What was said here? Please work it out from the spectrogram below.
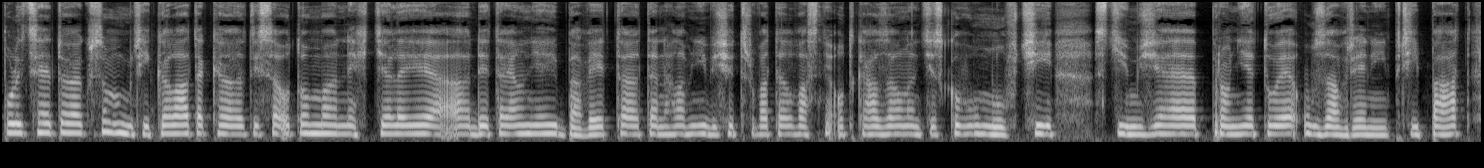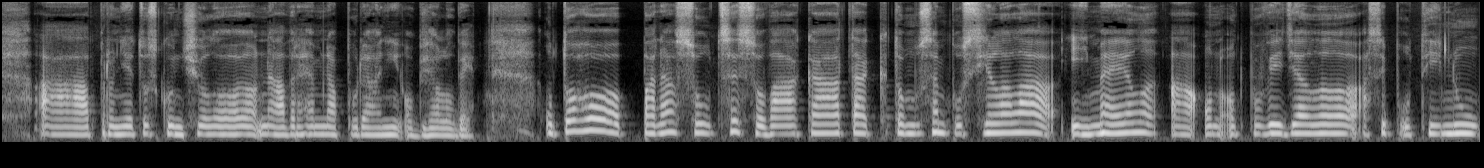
Policie to, jak jsem říkala, tak eh, ty se o tom nechtěli eh, detailněji bavit. Ten hlavní vyšetřovatel vlastně odkázal na tiskovou mluvčí s tím, že pro ně to je uzavřený případ a pro ně to skončilo návrhem na podání obžaloby. U toho pana soudce Sováka, tak tomu jsem posílala e-mail a on odpověděl asi po týdnu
